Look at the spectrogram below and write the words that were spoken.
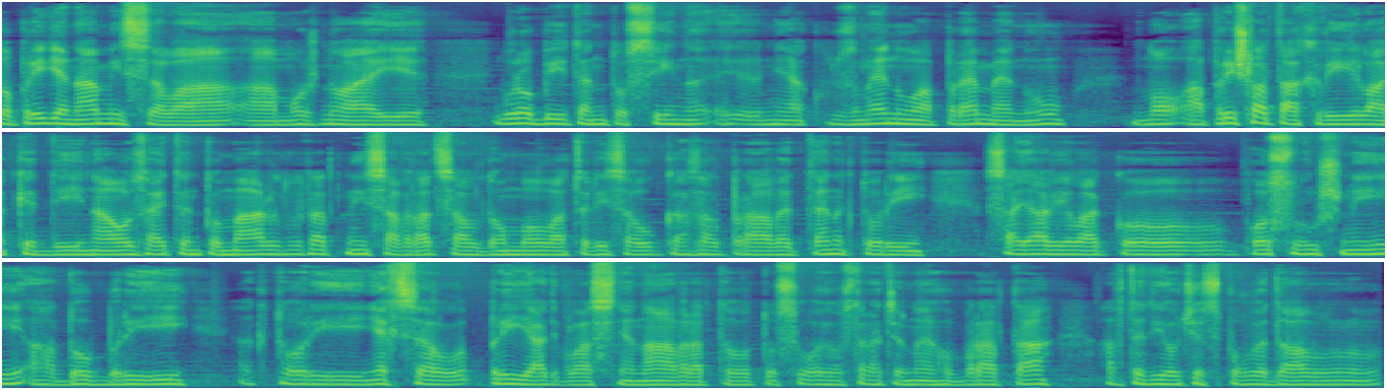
To príde na mysel a možno aj urobí tento syn nejakú zmenu a premenu, No a prišla tá chvíľa, kedy naozaj tento marnotratný sa vracal domov a tedy sa ukázal práve ten, ktorý sa javil ako poslušný a dobrý, ktorý nechcel prijať vlastne návrat tohoto svojho strateného brata a vtedy otec povedal,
